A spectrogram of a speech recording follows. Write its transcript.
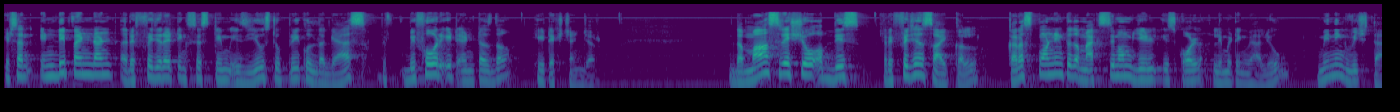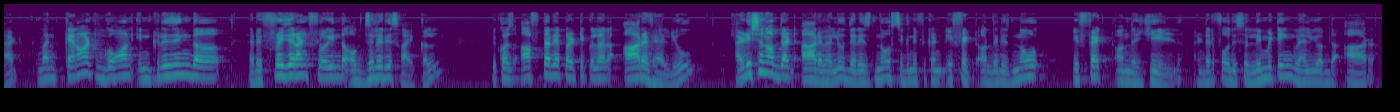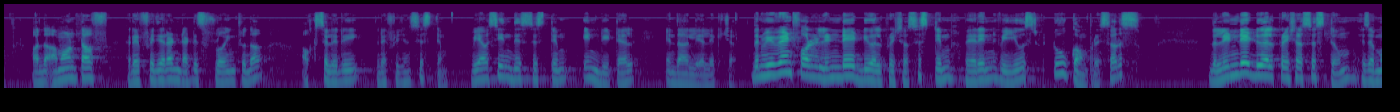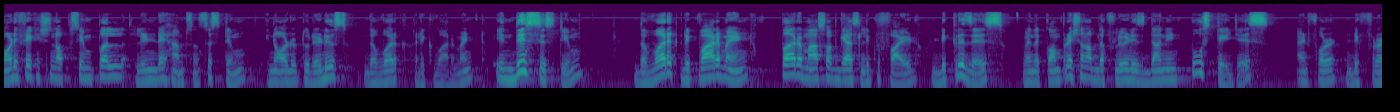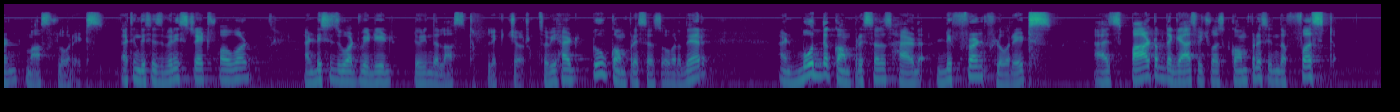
It is an independent refrigerating system is used to pre-cool the gas before it enters the heat exchanger. The mass ratio of this refrigerant cycle corresponding to the maximum yield is called limiting value, meaning which that one cannot go on increasing the refrigerant flow in the auxiliary cycle, because after a particular R value, addition of that R value there is no significant effect or there is no effect on the yield and therefore, this is a limiting value of the R or the amount of refrigerant that is flowing through the auxiliary refrigerant system. We have seen this system in detail in the earlier lecture. Then we went for a Linde dual pressure system wherein we used two compressors. The Linde dual pressure system is a modification of simple Linde-Hampson system in order to reduce the work requirement. In this system, the work requirement per mass of gas liquefied decreases when the compression of the fluid is done in two stages and for different mass flow rates. I think this is very straightforward and this is what we did during the last lecture. So, we had two compressors over there and both the compressors had different flow rates as part of the gas which was compressed in the first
